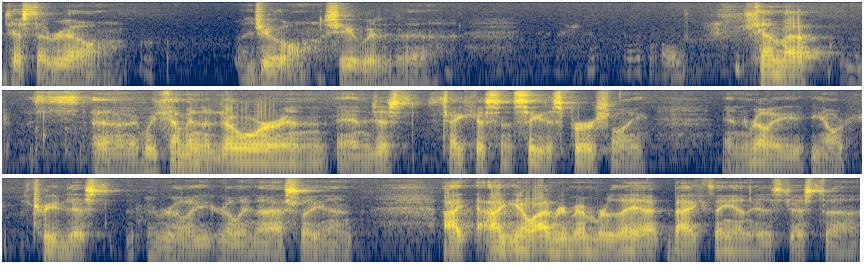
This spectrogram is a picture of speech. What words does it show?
just a real jewel. She would uh, come up, uh, we come in the door and, and just take us and seat us personally and really, you know, treated us really, really nicely. And I, I you know, I remember that back then as just uh,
